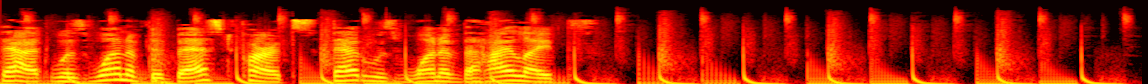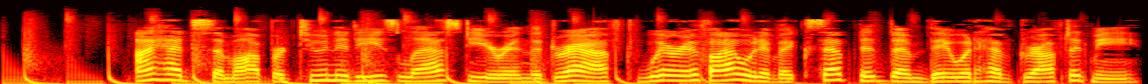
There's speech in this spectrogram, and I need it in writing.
That was one of the best parts, that was one of the highlights. I had some opportunities last year in the draft where if I would have accepted them they would have drafted me.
